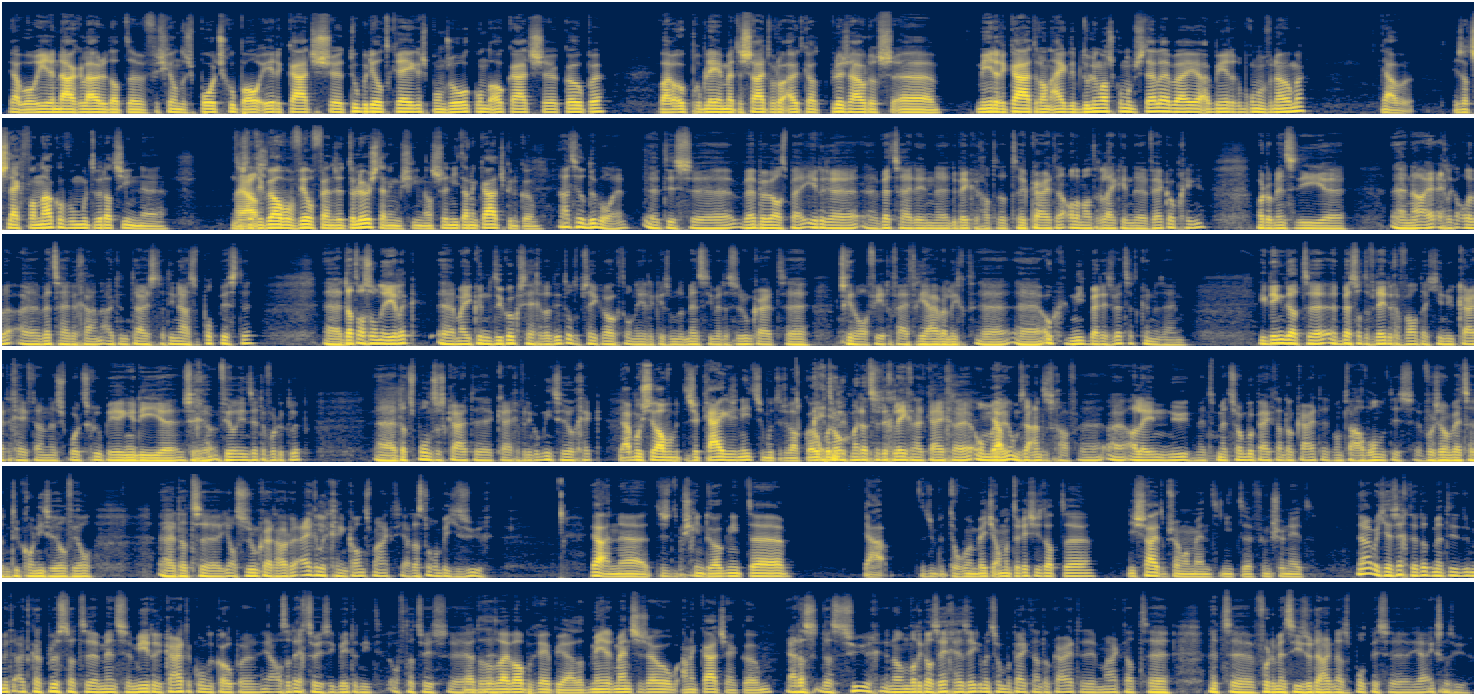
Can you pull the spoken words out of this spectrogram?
Ja, we horen hier en daar geluiden dat de verschillende sportsgroepen al eerder kaartjes toebedeeld kregen. Sponsoren konden al kaartjes kopen. Waren ook problemen met de site waardoor uitkaart plushouders meerdere kaarten dan eigenlijk de bedoeling was konden bestellen. Hebben wij uit meerdere bronnen vernomen. Ja, is dat slecht van NAC of moeten we dat zien? Nou ja, is natuurlijk wel voor veel fans een teleurstelling misschien als ze niet aan een kaartje kunnen komen. Ja, het is heel dubbel. Hè? Het is, uh, we hebben wel eens bij eerdere uh, wedstrijden in de beker gehad dat kaarten allemaal tegelijk in de verkoop gingen. Waardoor mensen die nou eigenlijk alle wedstrijden gaan uit hun thuis, dat die naast de pot pisten. dat was oneerlijk. maar je kunt natuurlijk ook zeggen dat dit tot op zekere hoogte oneerlijk is. Omdat mensen die met een seizoenkaart misschien al 40, 50 jaar wellicht ook niet bij deze wedstrijd kunnen zijn. Ik denk dat uh, het best wel te verdedigen valt dat je nu kaarten geeft aan uh, sportsgroeperingen die uh, zich veel inzetten voor de club. dat sponsorskaarten krijgen vind ik ook niet zo heel gek. Ja, moesten wel, ze krijgen ze niet, ze moeten ze wel kopen. Nee, maar dat ze de gelegenheid krijgen om, ja. om ze aan te schaffen. alleen nu met, met zo'n beperkt aantal kaarten, want 1200 is voor zo'n wedstrijd natuurlijk gewoon niet zo heel veel. dat je als seizoenkaarthouder eigenlijk geen kans maakt, ja, dat is toch een beetje zuur. Ja, en het is misschien toch ook niet, ja, het is toch een beetje amateuristisch dat die site op zo'n moment niet uh, functioneert. Ja, wat jij zegt, hè, dat met, die, met de Uitkaart Plus dat uh, mensen meerdere kaarten konden kopen. Ja, als dat echt zo is, ik weet het niet of dat zo is. Uh, ja, dat hadden wij wel begrepen, ja. Dat meerdere mensen zo aan een kaartje zijn gekomen. Ja, dat is, dat is zuur. En dan wat ik al zeg, hè, zeker met zo'n beperkt aantal kaarten, maakt dat het voor de mensen die zo dadelijk naar de spot pissen, ja, extra zuur.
